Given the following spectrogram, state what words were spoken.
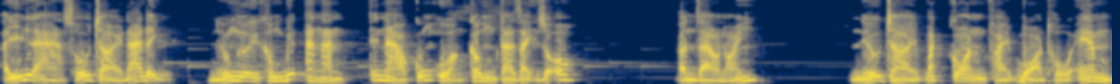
ấy là số trời đã định. Nếu ngươi không biết ăn ăn, thế nào cũng uổng công ta dạy dỗ. Ân giao nói, nếu trời bắt con phải bỏ thù em,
